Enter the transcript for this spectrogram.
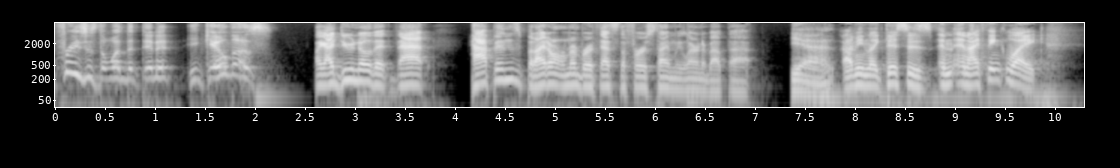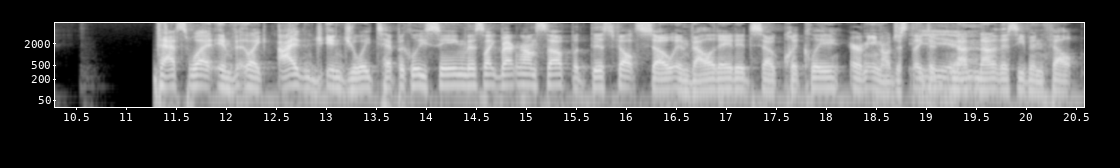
Frieza's the one that did it. He killed us." Like I do know that that happens, but I don't remember if that's the first time we learn about that. yeah, I mean, like this is, and and I think like that's what like I enjoy typically seeing this like background stuff, but this felt so invalidated so quickly, or you know, just like Yeah. none, none of this even felt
